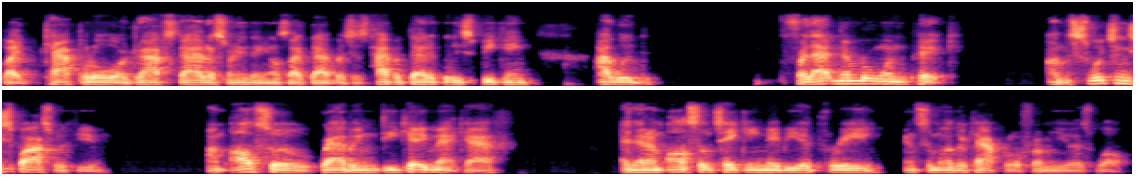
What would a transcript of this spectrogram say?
like capital or draft status or anything else like that, but just hypothetically speaking, I would for that number one pick, I'm switching spots with you. I'm also grabbing DK Metcalf, and then I'm also taking maybe a three and some other capital from you as well.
